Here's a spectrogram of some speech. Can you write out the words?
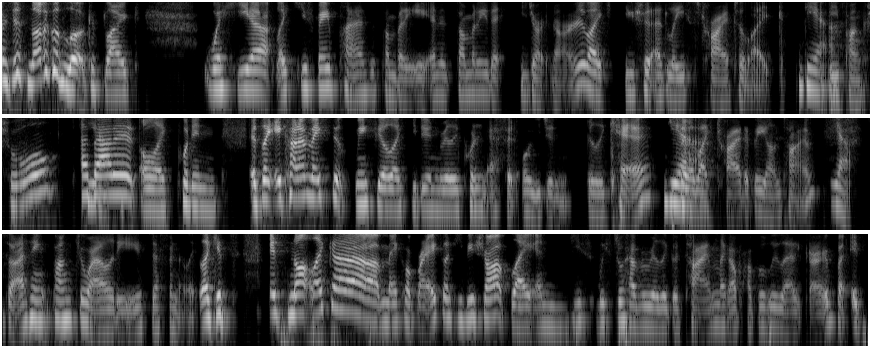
it's just not a good look. It's like we're here, like you've made plans with somebody and it's somebody that you don't know. Like you should at least try to like Yeah. be punctual about it or like put in it's like it kind of makes it me feel like you didn't really put an effort or you didn't really care Yeah. to like try to be on time. Yeah. So I think punctuality is definitely like it's it's not like a make or break. Like if you show up late and you we still have a really good time, like I'll probably let it go. But it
